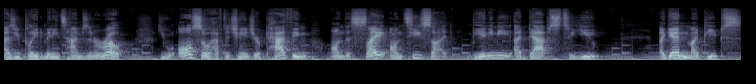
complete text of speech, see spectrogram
as you played many times in a row. You also have to change your pathing on the site on T side. The enemy adapts to you. Again, my peeps,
